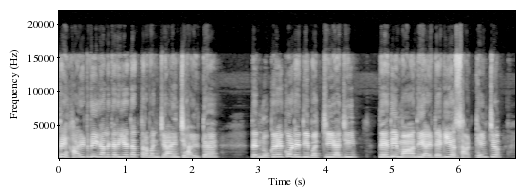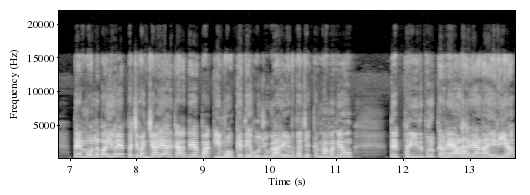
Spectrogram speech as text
ਤੇ ਹਾਈਟ ਦੀ ਗੱਲ ਕਰੀਏ ਤਾਂ 53 ਇੰਚ ਹਾਈਟ ਹੈ। ਤੇ ਨੁਕਰੇ ਘੋੜੇ ਦੀ ਬੱਚੀ ਹੈ ਜੀ। ਤੇ ਇਹਦੀ ਮਾਂ ਦੀ ਹਾਈਟ ਹੈਗੀ ਹੈ 60 ਇੰਚ। ਤੇ ਮੁੱਲ ਬਾਈ ਹੋਰੇ 55000 ਕਰਦੇ ਆ, ਬਾਕੀ ਮੌਕੇ ਤੇ ਹੋ ਜਾਊਗਾ ਰੇਟ ਦਾ ਚੱਕਰ ਨਾ ਮੰਨਿਓ। ਤੇ ਫਰੀਦਪੁਰ ਕਰਨਿਆਲ ਹਰਿਆਣਾ ਏਰੀਆ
